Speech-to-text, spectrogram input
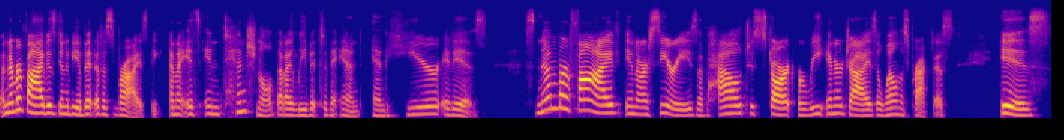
But number five is going to be a bit of a surprise. And it's intentional that I leave it to the end. And here it is. Number five in our series of how to start or re energize a wellness practice is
